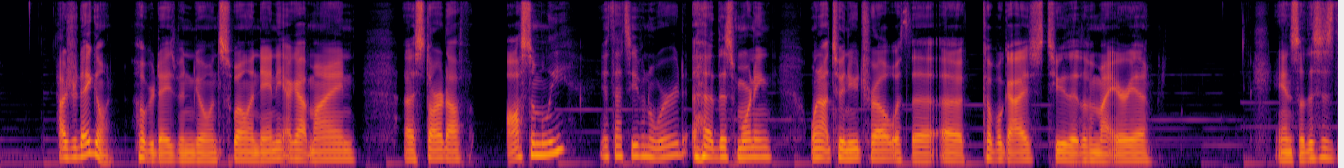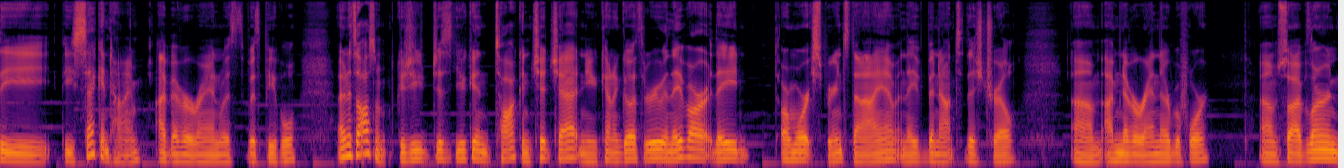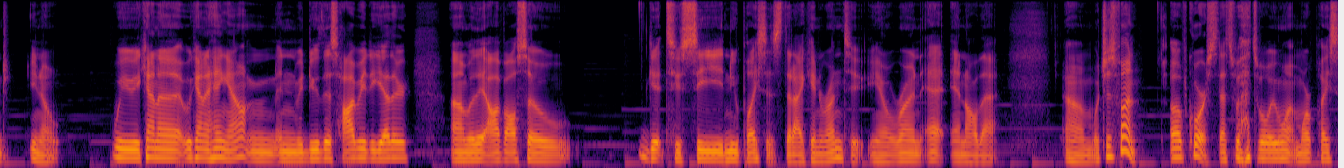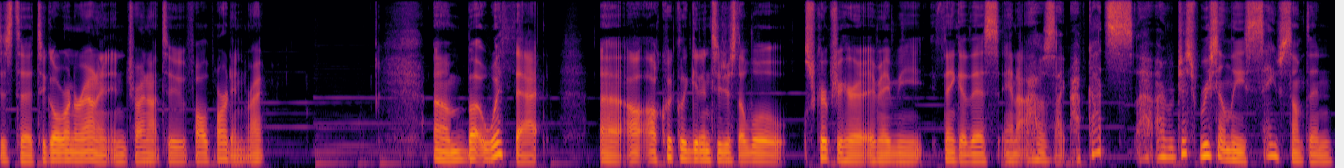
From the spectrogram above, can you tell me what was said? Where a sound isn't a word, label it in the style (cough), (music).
how's your day going? Hope your day's been going swell and dandy. I got mine uh, started off awesomely, if that's even a word. Uh, (laughs) this morning, went out to a new trail with a, a couple guys too that live in my area and so this is the the second time I've ever ran with with people, and it's awesome because you just you can talk and chit chat and you kind of go through, and they've are they are more experienced than I am, and they've been out to this trail. Um, I've never ran there before, um, so I've learned you know we kind of we kind of hang out and, and we do this hobby together. Um, but they, I've also get to see new places that I can run to, you know, run at and all that, um, which is fun. Of course, that's what (laughs) that's what we want. More places to to go run around and, and try not to fall apart in, right? Um, but with that, uh, I'll, I'll, quickly get into just a little scripture here. It made me think of this, and I was like, I've got, I just recently saved something.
